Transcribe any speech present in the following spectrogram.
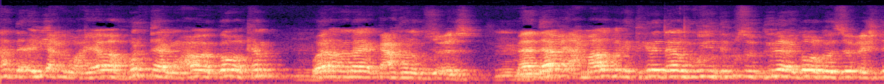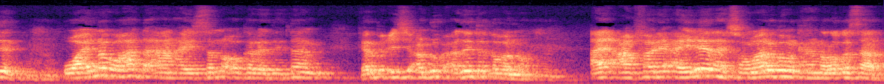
hadda abi axmed waxyaabaha hortaagan waxaa waye gobolkan waa inaad anaga gacantana ku soo celiso. Maadaama ay axmaarada marka tigray dagaalka ugu jirtay ku soo duulay ay gobolkooda soo ceshteen. Waa inagoo hadda aan haysano oo kale intaan garbaciisi candhuub cadaynta qabano ay leedahay soomaali gobolka hana looga saaro.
